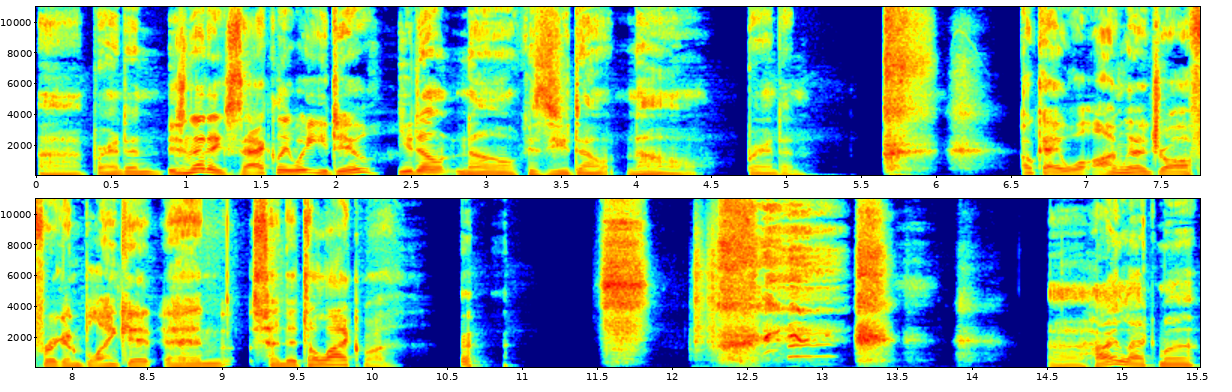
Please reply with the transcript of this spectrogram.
Uh, Brandon, Isn't that exactly what you do? you don't know because you don't know, Brandon. Okay, well, I'm going to draw a friggin' blanket and send it to LACMA. Uh, hi, LACMA.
